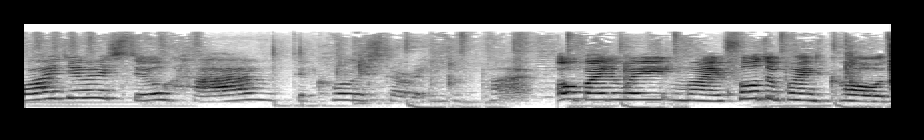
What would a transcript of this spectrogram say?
Why do I still have the Cholestar in the pack? Oh, by the way, my Photopoint code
